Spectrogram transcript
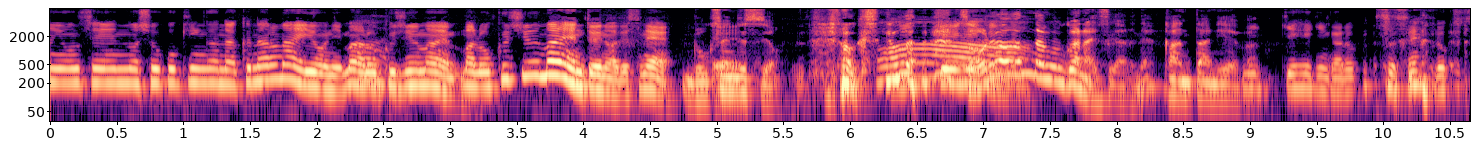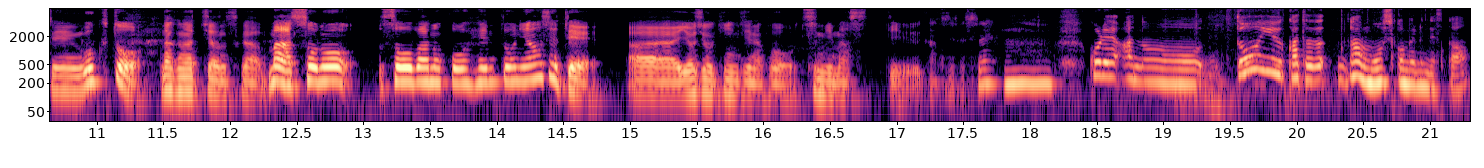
4千円の証拠金がなくならないように、まあ、60万円。まあ、60万円というのはですね、6000ですよ。6000は、それはあんな動かないですからね、簡単に言えば日。経平均が6、そうですね、6000円動くとなくなっちゃうんですが、まあ、その相場のこう変動に合わせて、あー余剰金というのはこう積みますっていう感じですね。うん。これあのーどういう方が申し込めるんですか？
